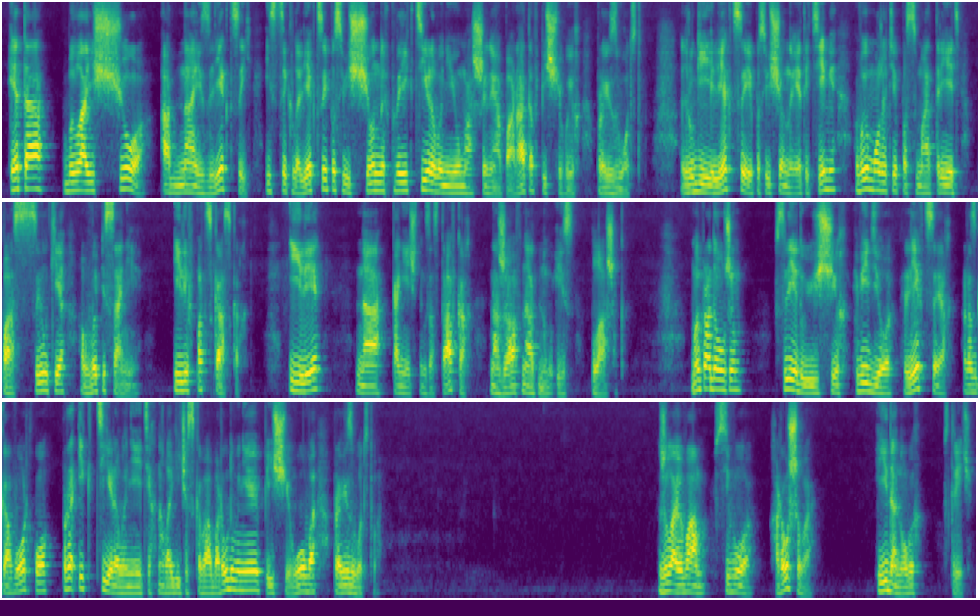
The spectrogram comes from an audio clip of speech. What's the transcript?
Это была еще одна из лекций из цикла лекций, посвященных проектированию машин и аппаратов пищевых производств. Другие лекции, посвященные этой теме, вы можете посмотреть по ссылке в описании или в подсказках, или на конечных заставках, нажав на одну из плашек. Мы продолжим в следующих видео лекциях разговор о проектировании технологического оборудования пищевого производства. Желаю вам всего хорошего и до новых встреч!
